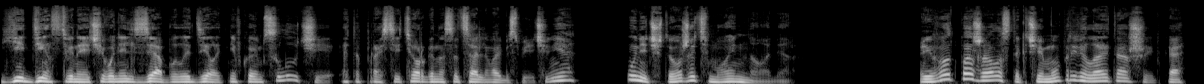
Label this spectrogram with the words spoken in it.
Единственное, чего нельзя было делать ни в коем случае, это просить органа социального обеспечения уничтожить мой номер. И вот, пожалуйста, к чему привела эта ошибка.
